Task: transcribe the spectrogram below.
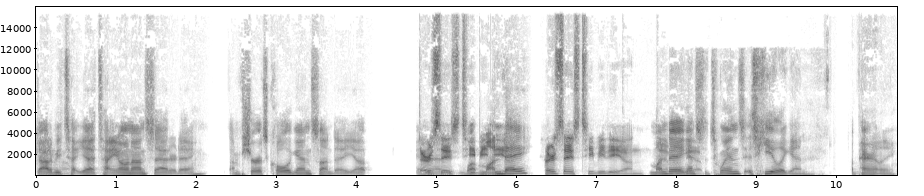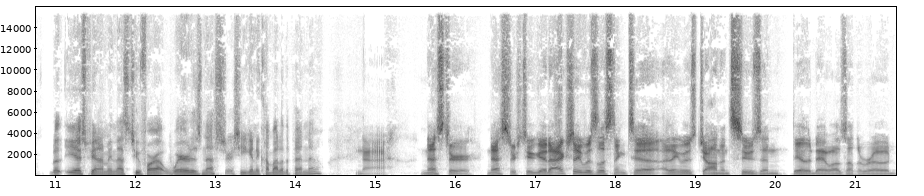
Got to be. Ty- yeah, Taillon on Saturday. I'm sure it's Cole again Sunday. Yep. And then, Thursday's what, TBD. Monday. Thursday's TBD on Monday against app. the Twins is Gil again, apparently. But ESPN, I mean, that's too far out. Where does Nestor? Is he going to come out of the pen now? Nah. Nestor. Nestor's too good. I actually was listening to I think it was John and Suzyn the other day while I was on the road,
